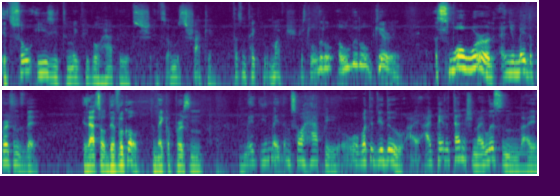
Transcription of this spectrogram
it's so easy to make people happy. It's, it's almost shocking. It doesn't take much. Just a little, a little caring, a small word, and you made the person's day. Is that so difficult to make a person? You made, you made them so happy. What did you do? I, I paid attention. I listened. I,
